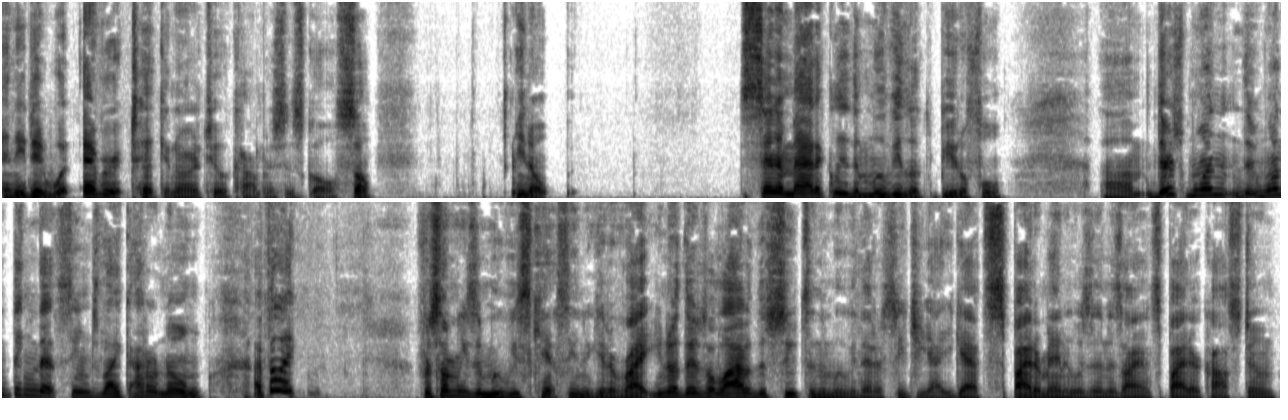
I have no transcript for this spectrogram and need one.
And he did whatever it took in order to accomplish his goal. So, you know, cinematically, the movie looked beautiful. Um, there's one one thing that seems like I don't know. I feel like for some reason movies can't seem to get it right. You know, there's a lot of the suits in the movie that are CGI. You got Spider Man who was in his Iron Spider costume.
